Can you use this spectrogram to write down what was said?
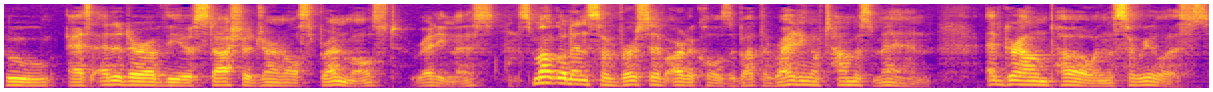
who, as editor of the Ustasha journal Spremnost, Readiness, smuggled in subversive articles about the writing of Thomas Mann, Edgar Allan Poe and the Surrealists,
